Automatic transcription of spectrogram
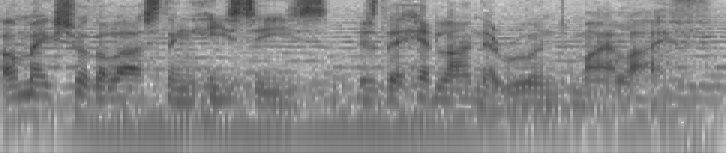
I'll make sure the last thing he sees is the headline that ruined my life.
